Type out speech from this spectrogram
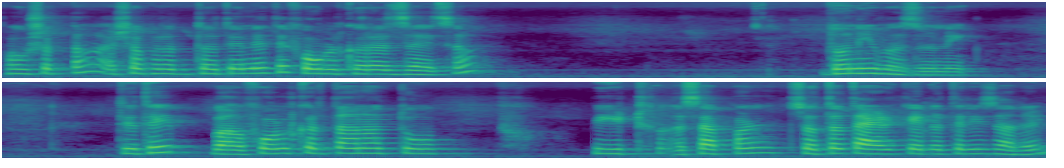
पाहू शकता अशा पद्धतीने ते फोल्ड करत जायचं. दोन्ही बाजूने. तिथे फोल्ड करताना तूप पीठ असं आपण सतत ॲड केलं तरी चालेल.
